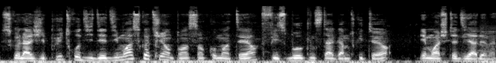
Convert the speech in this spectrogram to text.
Parce que là, j'ai plus trop d'idées. Dis-moi ce que tu en penses en commentaire. Facebook, Instagram, Twitter. Et moi, je te dis à demain.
